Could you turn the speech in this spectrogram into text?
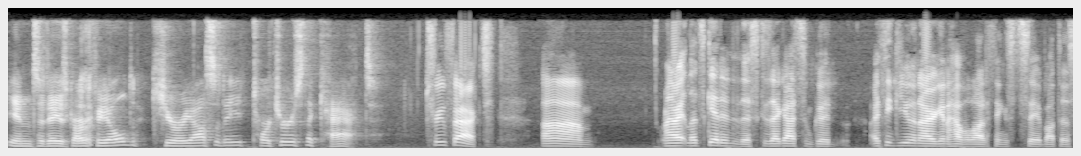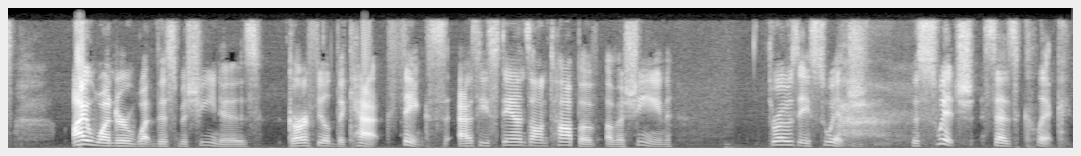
In today's Garfield, curiosity tortures the cat. True fact. Um, all right, let's get into this because I got some good. I think you and I are going to have a lot of things to say about this. I wonder what this machine is. Garfield the cat thinks as he stands on top of a machine, throws a switch. The switch says click.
